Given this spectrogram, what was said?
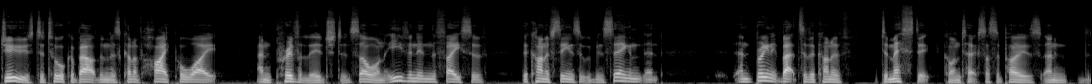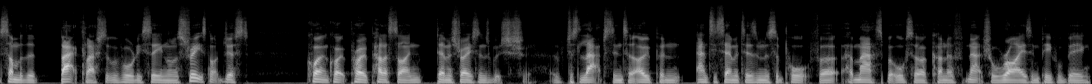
Jews, to talk about them as kind of hyper white and privileged and so on, even in the face of the kind of scenes that we've been seeing. And, and, and bringing it back to the kind of domestic context, I suppose, and some of the backlash that we've already seen on the streets, not just quote unquote pro Palestine demonstrations, which have just lapsed into open anti Semitism and support for Hamas, but also a kind of natural rise in people being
